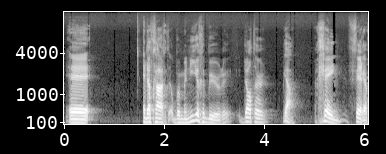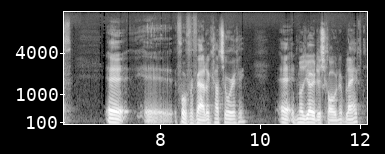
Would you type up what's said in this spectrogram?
Eh, en dat gaat op een manier gebeuren dat er ja, geen verf eh, eh voor vervuiling gaat zorgen. Eh, het milieu dus schoner blijft.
